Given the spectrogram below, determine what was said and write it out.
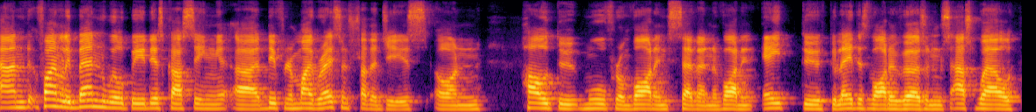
And finally, Ben will be discussing uh, different migration strategies on how to move from Vaadin 7 and Vaadin 8 to, to latest Vaadin versions as well.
